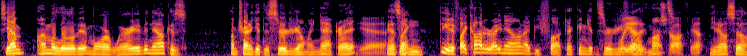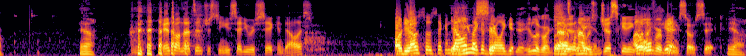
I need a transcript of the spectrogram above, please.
see, I'm I'm a little bit more wary of it now because I'm trying to get this surgery on my neck, right? Yeah. And it's like, Mhm. dude, if I caught it right now, I'd be fucked. I couldn't get the surgery Well, for yeah, like months. off. Yep. You know, so yeah. Anton, that's interesting. You said you were sick in Dallas. Oh, dude, I was so sick in Yeah, he Dallas, I could sick. barely get. Yeah, he looked like Well, That's when I was just getting I look like over being so sick. Yeah.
